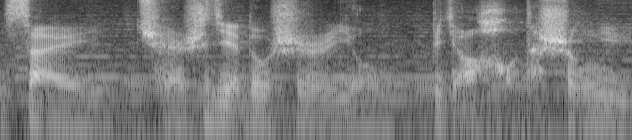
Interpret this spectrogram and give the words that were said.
在全世界都是有比较好的声誉。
